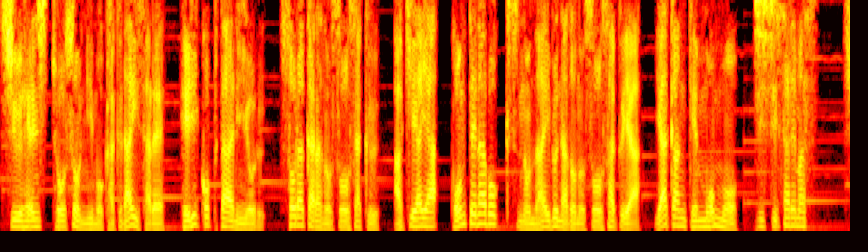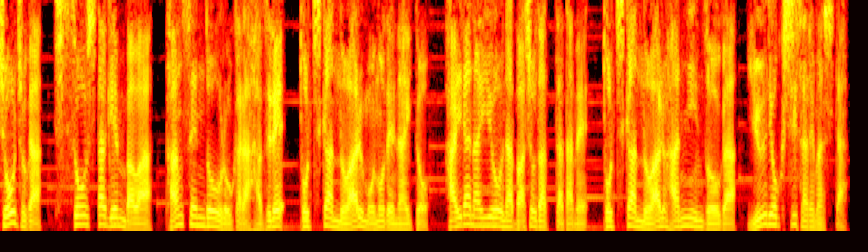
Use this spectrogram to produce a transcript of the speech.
周辺市町村にも拡大され、ヘリコプターによる空からの捜索、空き家やコンテナボックスの内部などの捜索や夜間検問も実施されます。少女が失踪した現場は幹線道路から外れ、土地勘のあるものでないと入らないような場所だったため、土地勘のある犯人像が有力視されました。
